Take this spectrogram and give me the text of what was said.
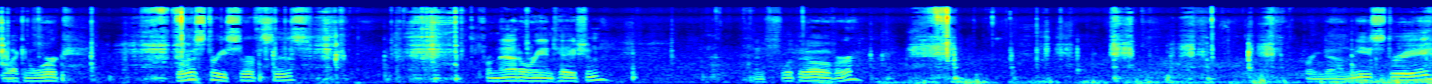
so I can work those three surfaces from that orientation and flip it over. Bring down these three.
